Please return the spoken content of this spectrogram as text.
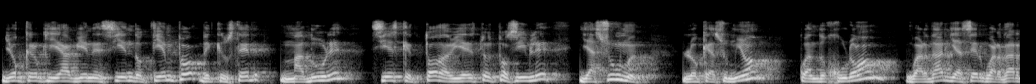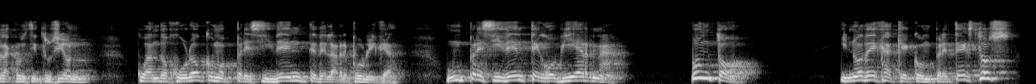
yo creo que ya viene siendo tiempo de que usted madure, si es que todavía esto es posible, y asuma lo que asumió cuando juró guardar y hacer guardar la Constitución, cuando juró como presidente de la República. Un presidente gobierna, punto. Y no deja que con pretextos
